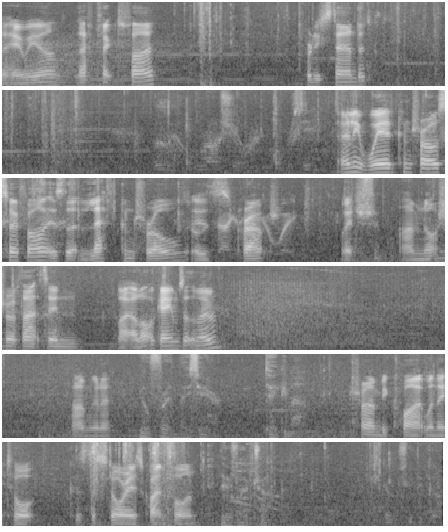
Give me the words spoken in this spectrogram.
So here we are, left click to fire. Pretty standard. Only weird controls so far is that left control is crouch, which I'm not sure if that's in like a lot of games at the moment. I'm gonna No friendlies here. Take him out. try and be quiet when they talk, because the story is quite important. There's our truck. Don't shoot the gun.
